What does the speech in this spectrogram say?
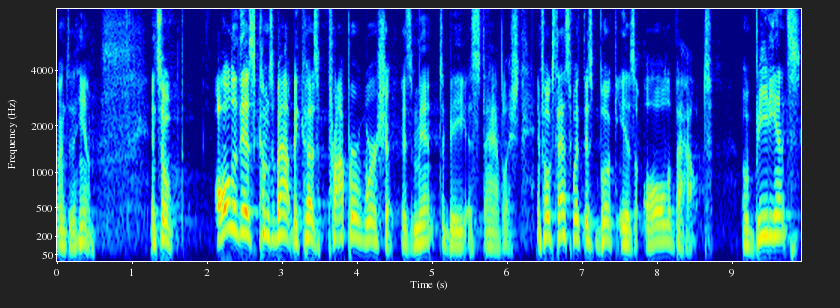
unto him. And so all of this comes about because proper worship is meant to be established. And folks, that's what this book is all about obedience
